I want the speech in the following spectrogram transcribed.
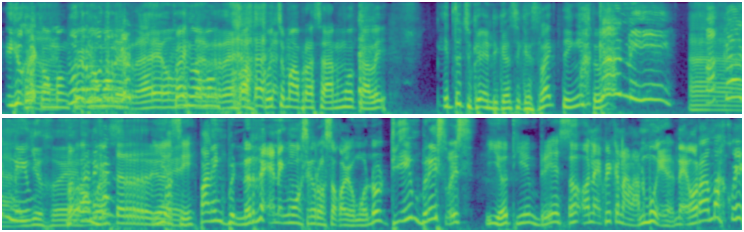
iya, kan- ngomong muter-muter ngomong kan? Muter. ngomong wah kowe cuma perasaanmu kali itu juga indikasi gaslighting itu. Makane. Makane. Yuh, we, Makane kan Iya sih. paling bener nek enek wong sing rasa kaya ngono di embrace wis. Iya di embrace. Oh, nek kowe kenalanmu ya, nek ora mah kowe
